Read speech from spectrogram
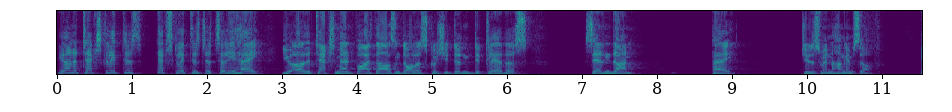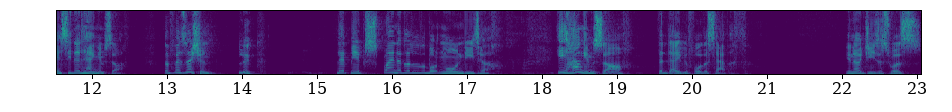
You own a tax collectors? Tax collectors just tell you, hey, you owe the tax man $5,000 because you didn't declare this. Said and done. Hey, Judas went and hung himself. Yes, he did hang himself. The physician, Luke, let me explain it a little bit more in detail. He hung himself the day before the Sabbath. You know, Jesus was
